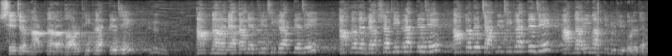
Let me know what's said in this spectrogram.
সেজন্য আপনারা দল ঠিক রাখতে যে আপনারা নেতা নেত্রী ঠিক রাখতে যে আপনাদের ব্যবসা ঠিক রাখতে যে আপনাদের চাকরি ঠিক রাখতে যে আপনার ইমানকে বিক্রি করে দেন?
